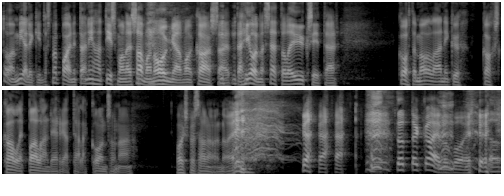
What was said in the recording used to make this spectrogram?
toi on mielenkiintoista. Mä painin tämän ihan tismalleen saman ongelman kanssa, että Joona, sä et ole yksin tämän. Kohta me ollaan niinku kaksi Kalle Palanderia täällä konsonaan. Voinko mä sanoa noin? Totta kai mä voin. On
